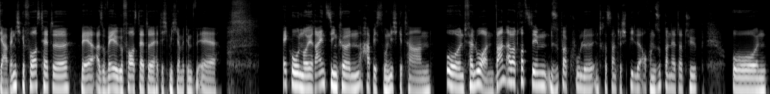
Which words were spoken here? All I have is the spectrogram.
ja, wenn ich geforst hätte, wäre, also Vale geforst hätte, hätte ich mich ja mit dem äh, Echo neu reinziehen können. Habe ich so nicht getan und verloren. Waren aber trotzdem super coole, interessante Spiele, auch ein super netter Typ. Und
